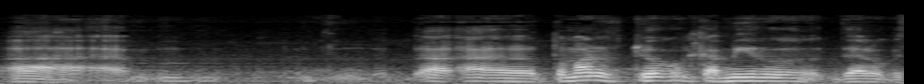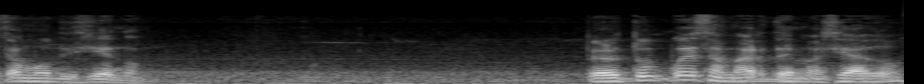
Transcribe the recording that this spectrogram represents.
a a, tomar yo el camino de lo que estamos diciendo. Pero tú puedes amar demasiado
